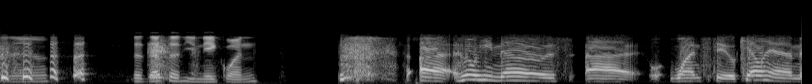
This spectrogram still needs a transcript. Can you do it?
you know? That- that's a unique one. Uh, who he knows uh, wants to kill him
